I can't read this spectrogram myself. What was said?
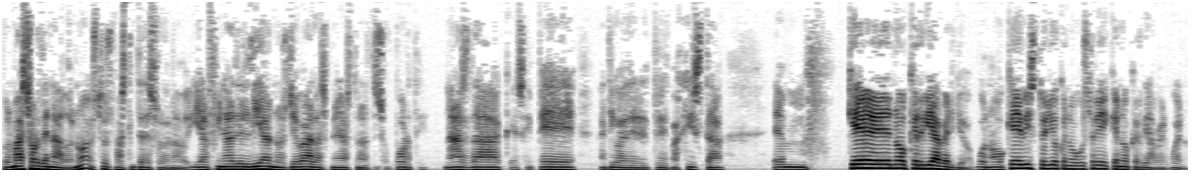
pues más ordenado, ¿no? Esto es bastante desordenado. Y al final del día nos lleva a las primeras zonas de soporte. Nasdaq, S&P, antigua directriz bajista. Em, ¿Qué no querría ver yo? Bueno, qué he visto yo que me gustaría y qué no querría ver? Bueno,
